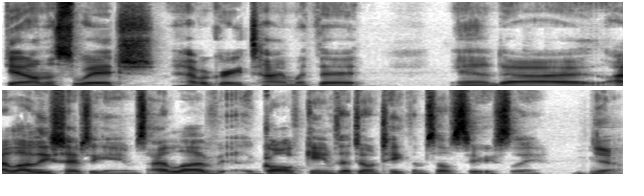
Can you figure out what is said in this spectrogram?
get on the Switch, have a great time with it. And uh, I love these types of games. I love golf games that don't take themselves seriously. Yeah.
